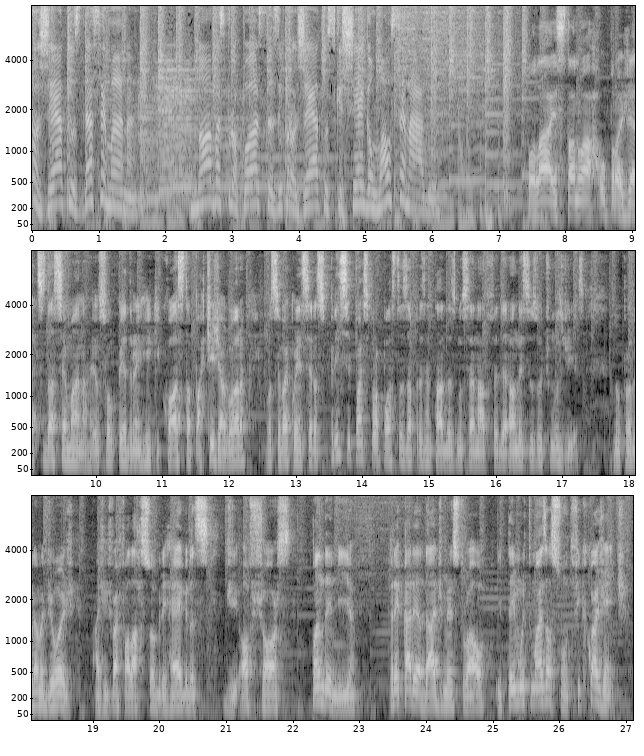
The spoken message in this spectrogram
Projetos da Semana. Novas propostas e projetos que chegam ao Senado. Olá, está no ar o Projetos da Semana. Eu sou Pedro Henrique Costa. A partir de agora, você vai conhecer as principais propostas apresentadas no Senado Federal nesses últimos dias. No programa de hoje, a gente vai falar sobre regras de offshores, pandemia, precariedade menstrual e tem muito mais assunto. Fique com a gente.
